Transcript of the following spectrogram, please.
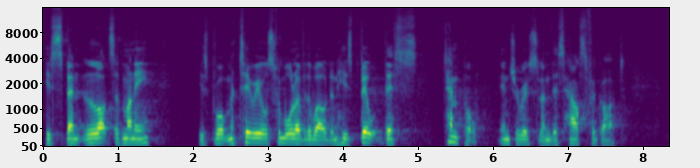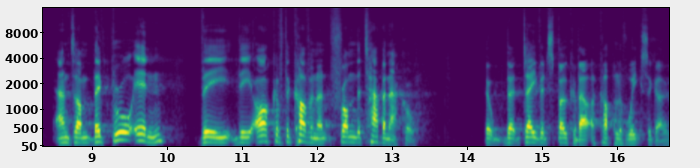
He's spent lots of money. He's brought materials from all over the world, and he's built this temple in Jerusalem, this house for God. And um, they've brought in the, the Ark of the Covenant from the tabernacle that, that David spoke about a couple of weeks ago.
